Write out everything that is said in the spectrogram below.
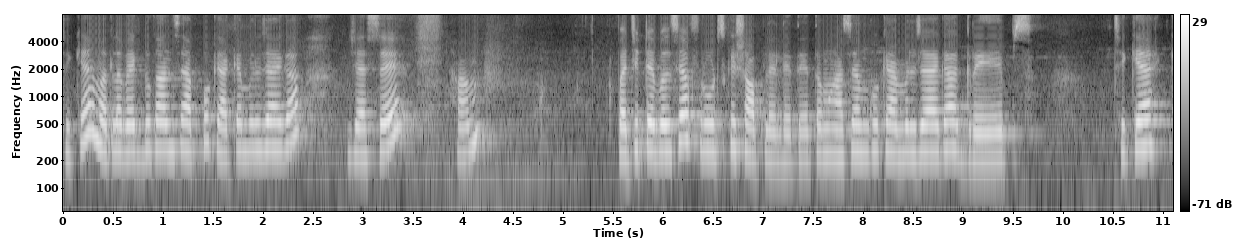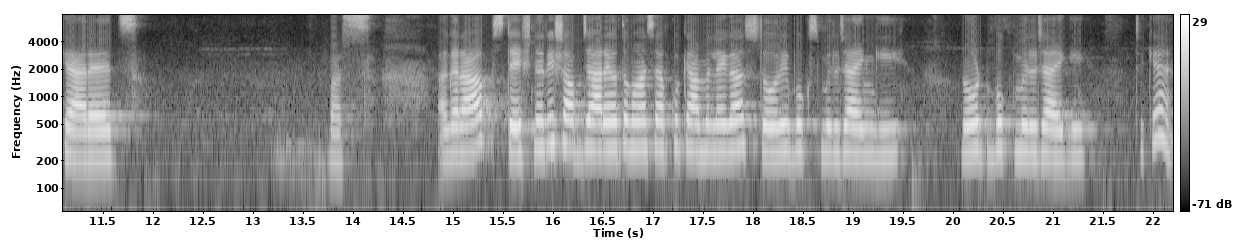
ठीक है? मतलब एक दुकान से आपको क्या क्या मिल जाएगा? जैसे हम वेजिटेबल्स या फ्रूट्स की शॉप ले लेते हैं तो वहाँ से हमको क्या मिल जाएगा? ग्रेप्स ठीक है? कैरेट्स बस। अगर आप स्टेशनरी शॉप जा रहे हो तो वहाँ से आपको क्या मिलेगा? स्टोरी बुक्स मिल जाएँगी नोटबुक मिल जाएगी, ठीक है?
